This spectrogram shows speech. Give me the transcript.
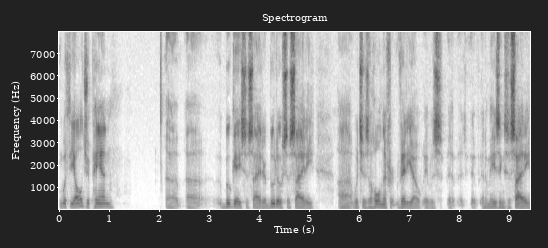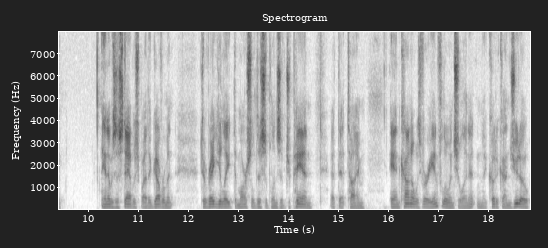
with the All Japan uh, uh, Bugei Society or Budo Society, uh, which is a whole different video. It was a, a, an amazing society, and it was established by the government to regulate the martial disciplines of Japan at that time. And Kano was very influential in it, and the Kodokan Judo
